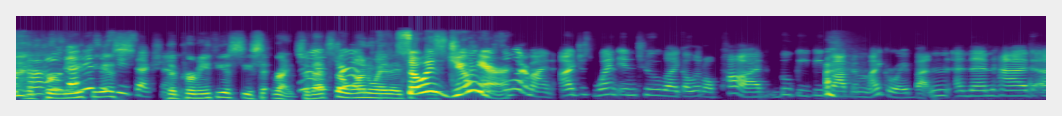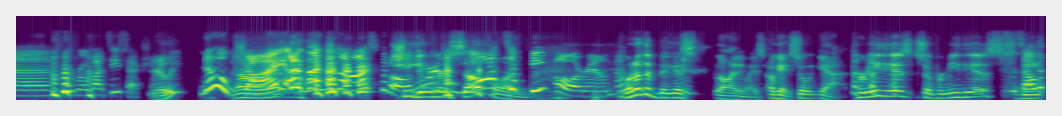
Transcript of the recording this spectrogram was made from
Oh, that is a Prometheus, C-section. the Prometheus C. Section. Right. So No, that's it's the one way they. So is it. Junior. Similar to mine. I just went into like a little pod, boop beep beep bopped a microwave button, and then had a, a robot C-section. really No, Oh, shy. yeah. I went to the hospital. She there gave were herself lots one. of people around. one of the biggest. Well, anyways, okay. So yeah, Prometheus. So Prometheus, self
